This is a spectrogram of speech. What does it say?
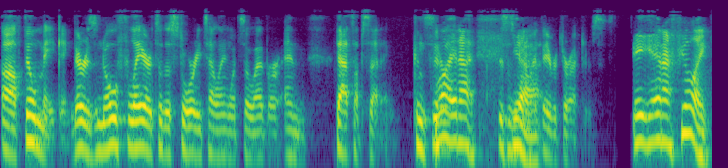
uh, filmmaking. There is no flair to the storytelling whatsoever, and that's upsetting. Considering Well, and I- this is yeah. one of my favorite directors. And I feel like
